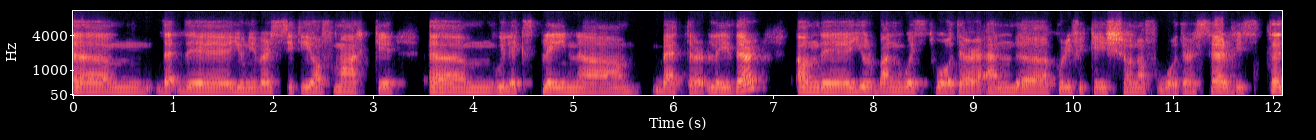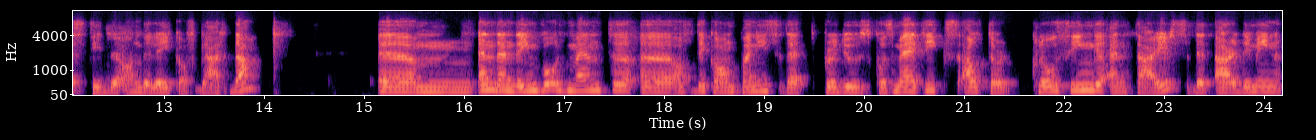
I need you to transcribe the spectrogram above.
um, that the University of Marche um, will explain uh, better later on the urban wastewater and uh, purification of water service tested on the Lake of Garda. Um, and then the involvement uh, of the companies that produce cosmetics, outdoor clothing and tires that are the main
